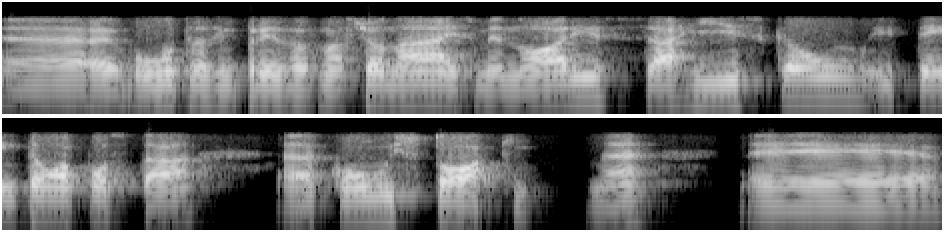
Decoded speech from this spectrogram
é, outras empresas nacionais menores arriscam e tentam apostar é, com o estoque. Né? É,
